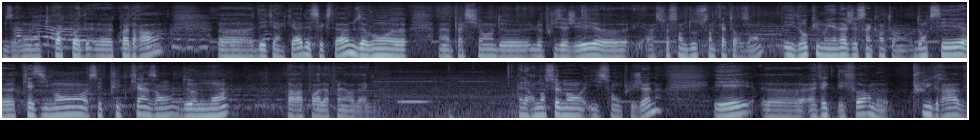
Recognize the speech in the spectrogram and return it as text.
nous avons trois quad- euh, quadras, euh, des quinquas, des sextas. Nous avons euh, un patient de, le plus âgé euh, à 72-74 ans et donc une moyenne âge de 50 ans. Donc c'est quasiment, c'est plus de 15 ans de moins par rapport à la première vague. Alors non seulement ils sont plus jeunes, et avec des formes plus graves,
